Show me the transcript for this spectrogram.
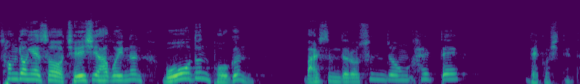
성경에서 제시하고 있는 모든 복은 말씀대로 순종할 때 내 것이 된다.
